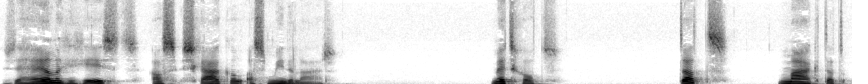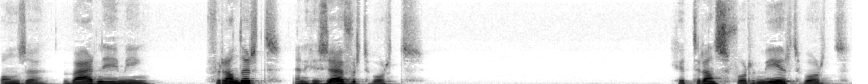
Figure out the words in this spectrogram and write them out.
dus de Heilige Geest als schakel, als middelaar. Met God. Dat maakt dat onze waarneming veranderd en gezuiverd wordt. Getransformeerd wordt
